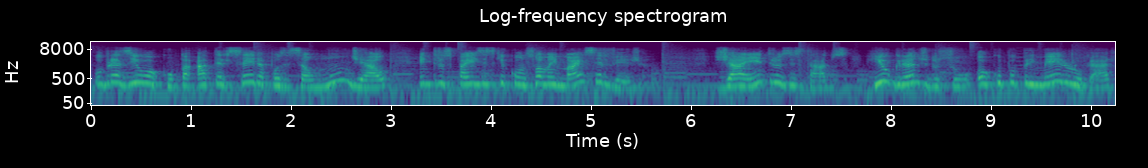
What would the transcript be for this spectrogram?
o Brasil ocupa a terceira posição mundial entre os países que consomem mais cerveja. Já entre os estados, Rio Grande do Sul ocupa o primeiro lugar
